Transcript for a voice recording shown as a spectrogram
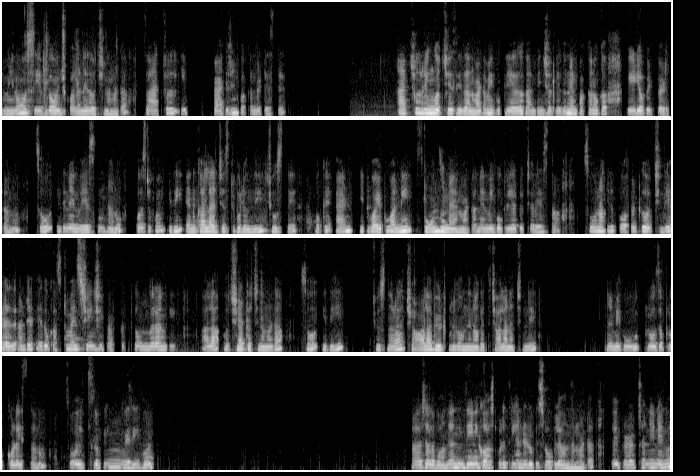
నేను సేఫ్‌గా ఉంచుకోవాలనేది వచ్చిందనమాట. సో, యాక్చువల్ ఈ ప్యాకేజింగ్ పక్కన పెట్టేస్తే యాక్చువల్ రింగ్ వచ్చేసి ఇదనమాట. మీకు క్లియర్‌గా కనిపించట్లేదు. నేను పక్కన ఒక వీడియో పెట్టి పెడతాను. సో, ఇది నేను వేసుకుంటున్నాను. ఫస్ట్ ఆఫ్ ఆల్ ఇది వెనకాల అడ్జస్టబుల్ ఉంది చూస్తే. ఓకే. అండ్ ఇటువైపు అన్ని స్టోన్స్ ఉన్నాయన్నమాట. నేను మీకు క్లియర్ పిక్చర్ వేస్తా. సో, నాకు ఇది పర్ఫెక్ట్‌గా వచ్చింది. అంటే ఏదో కస్టమైజ్ చేయించి పర్ఫెక్ట్‌గా ఉంగరానికి అలా వచ్చినట్టు వచ్చిందనమాట. సో, ఇది చూస్తున్నారా? చాలా బ్యూటిఫుల్‌గా ఉంది. నాకైతే చాలా నచ్చింది. నేను మీకు క్లోజప్ లుక్ కూడా ఇస్తాను. So, it's looking very good. చాలా చాలా అండ్ దీని కాస్ట్ కూడా త్రీ హండ్రెడ్ రూపీస్ లోపలే ఉందన్నమాట సో, ఈ ప్రొడక్ట్స్ అన్ని నేను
